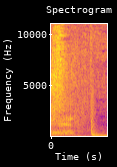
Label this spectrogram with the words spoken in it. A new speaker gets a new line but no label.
Yeah.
